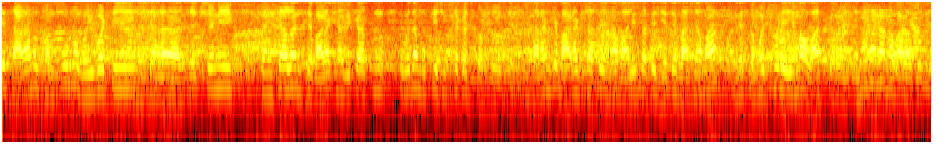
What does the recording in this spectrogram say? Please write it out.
એ શાળાનું સંપૂર્ણ વહીવટી શૈક્ષણિક સંચાલન છે બાળકના વિકાસનું એ બધા મુખ્ય શિક્ષક જ કરતો હોય છે. કારણ કે બાળક સાથે એના વાલી સાથે જે તે ભાષામાં એને સમજ પડે એમાં વાત કરવાની છે. નાના નાના બાળકો છે.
